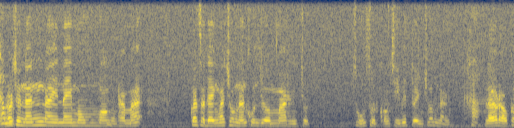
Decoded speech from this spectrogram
ถ้าเพราะฉะนั้นในในมองมองของธรรมะ ก็แสดงว่าช่วงนั้นคุณโยมมาถึงจุดสูงสุดของชีวิตตัวเองช่วงหนึ่งค่ะแล้วเราก็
